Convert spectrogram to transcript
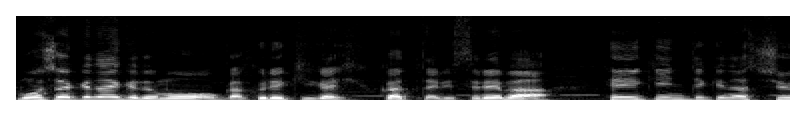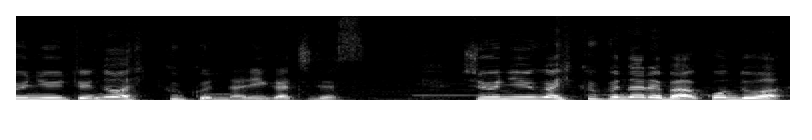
申し訳ないけども学歴が低かったりすれば平均的な収入というのは低くなりがちです。収入が低くなれば今度は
